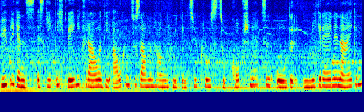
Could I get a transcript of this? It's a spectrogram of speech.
Übrigens, es gibt nicht wenig Frauen, die auch im Zusammenhang mit dem Zyklus zu Kopfschmerzen oder Migräne neigen.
